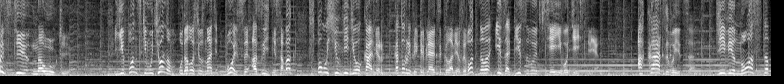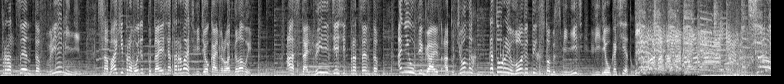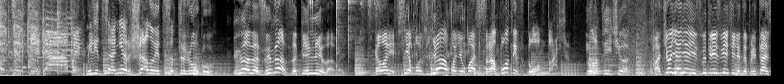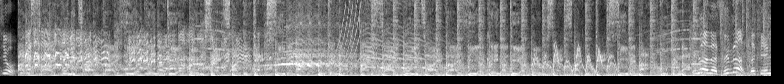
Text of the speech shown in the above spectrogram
руки. Японским ученым удалось узнать больше о жизни собак с помощью видеокамер, которые прикрепляются к голове животного и записывают все его действия. Оказывается, 90% времени собаки проводят, пытаясь оторвать видеокамеру от головы. Остальные 10% они убегают от ученых, которые ловят их, чтобы сменить видеокассету. Милиционер жалуется другу. Она жена запилила. Говорит, все музья, понимаешь, с работы в дом тащат. Ну а ты чё? А чё я ей из вытрезвителя-то притащу? Polizei, drei,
